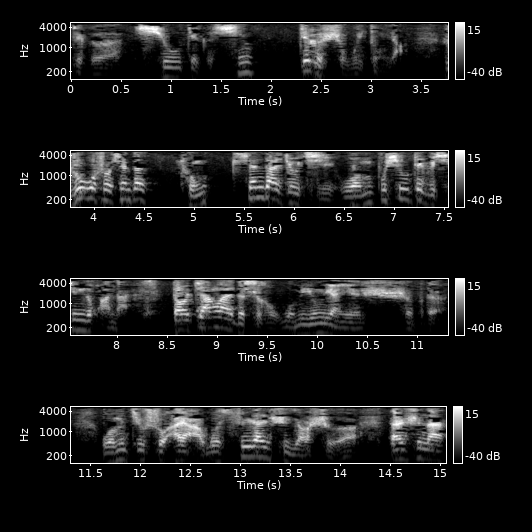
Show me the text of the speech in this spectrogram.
这个修这个心。这个是为重要。如果说现在从现在就起，我们不修这个心的话呢，到将来的时候，我们永远也舍不得。我们就说：“哎呀，我虽然是要舍，但是呢，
